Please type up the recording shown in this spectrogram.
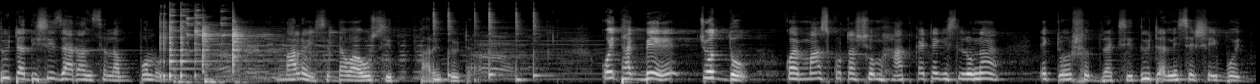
দুইটা দিছি যার আনছিলাম পোলো ভালো হয়েছে দেওয়া উচিত পারে দুইটা। কই থাকবে চোদ্দ? কয় মাছ কোটার সময় হাত কাটে গেছিল না একটু ওষুধ রাখছি দুইটা নিচে সেই বৈদ্য।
